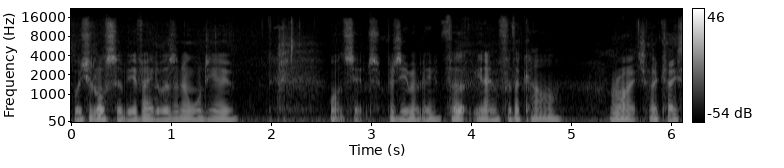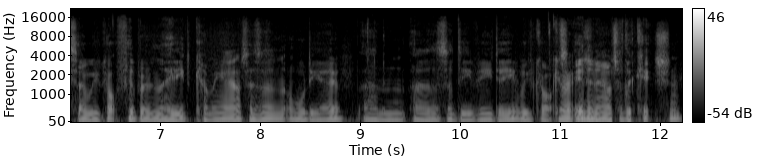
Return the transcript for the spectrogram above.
which will also be available as an audio. What's it? Presumably for you know for the car. Right. Okay. So we've got Fibber in the Heat coming out as an audio, and uh, there's a DVD. We've got Correct. In and Out of the Kitchen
